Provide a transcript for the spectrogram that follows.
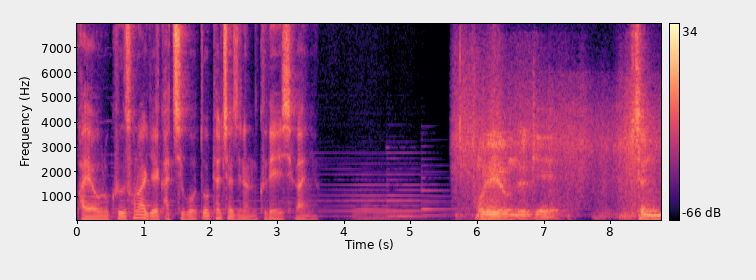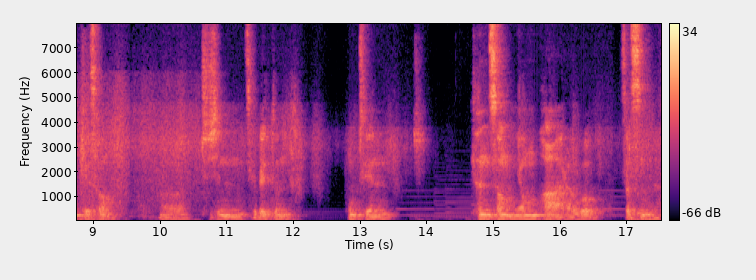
바야흐로 그 소나기에 갇히고 또 펼쳐지는 그대의 시간이요 올해 여러분들께 부처님께서 어, 주신 세뱃돈 봉투에는 견성 염화라고 썼습니다.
